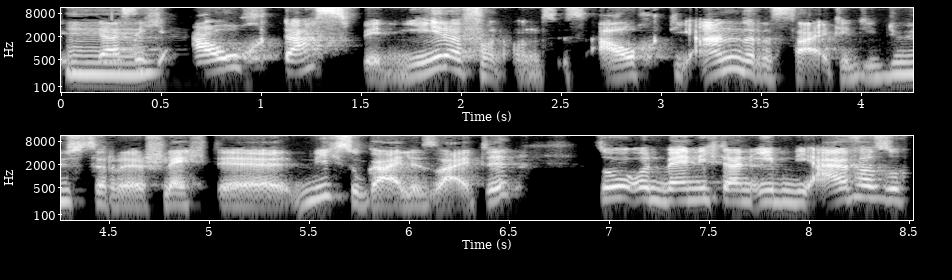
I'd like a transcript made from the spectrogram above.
Mhm. Dass ich auch das bin. Jeder von uns ist auch die andere Seite, die düstere, schlechte, nicht so geile Seite. So, und wenn ich dann eben die Eifersucht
